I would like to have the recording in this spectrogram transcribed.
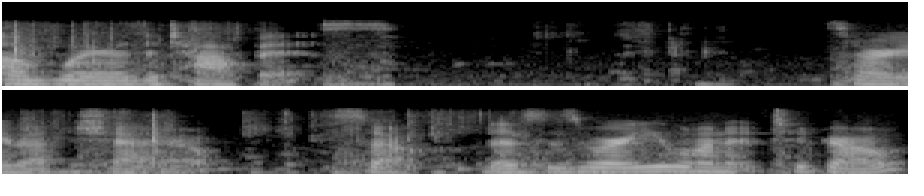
of where the top is. Sorry about the shadow. So this is where you want it to go.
